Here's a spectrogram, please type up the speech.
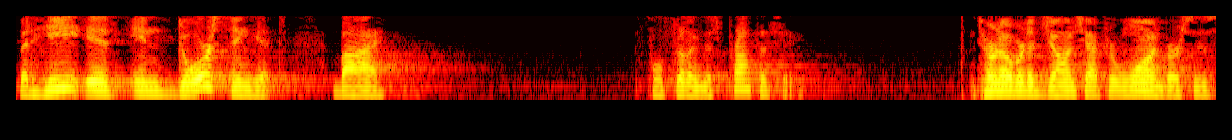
but he is endorsing it by fulfilling this prophecy. Turn over to John chapter 1, verses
